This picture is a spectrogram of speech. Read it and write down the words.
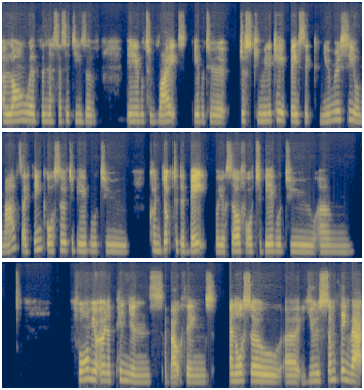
along with the necessities of being able to write be able to just communicate basic numeracy or maths i think also to be able to conduct a debate for yourself or to be able to um, form your own opinions about things and also uh, use something that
